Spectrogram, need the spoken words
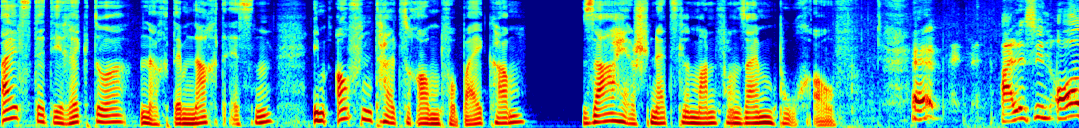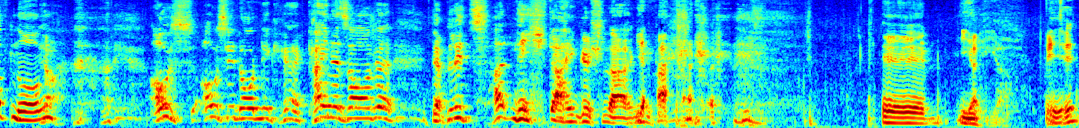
Als der Direktor nach dem Nachtessen im Aufenthaltsraum vorbeikam, sah Herr Schnetzelmann von seinem Buch auf. Äh, alles in Ordnung? Aus, aus in Ordnung, äh, keine Sorge. Der Blitz hat nicht eingeschlagen. Äh, Ja, ich- ja. Bitte,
